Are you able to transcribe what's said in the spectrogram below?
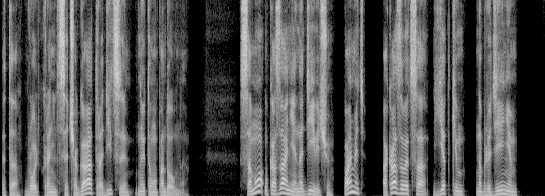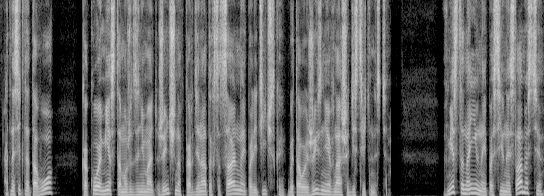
Это роль хранительницы очага, традиции, ну и тому подобное. Само указание на девичью память оказывается едким наблюдением относительно того, какое место может занимать женщина в координатах социальной, политической, бытовой жизни в нашей действительности. Вместо наивной и пассивной слабости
